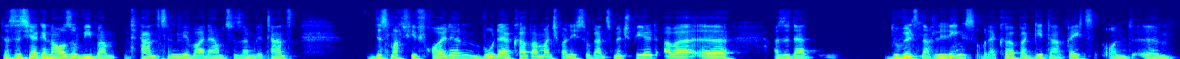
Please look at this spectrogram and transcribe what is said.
Das ist ja genauso wie beim Tanzen. Wir beide haben zusammen getanzt. Das macht viel Freude, wo der Körper manchmal nicht so ganz mitspielt, aber äh, also da, du willst nach links, aber der Körper geht nach rechts und ähm,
